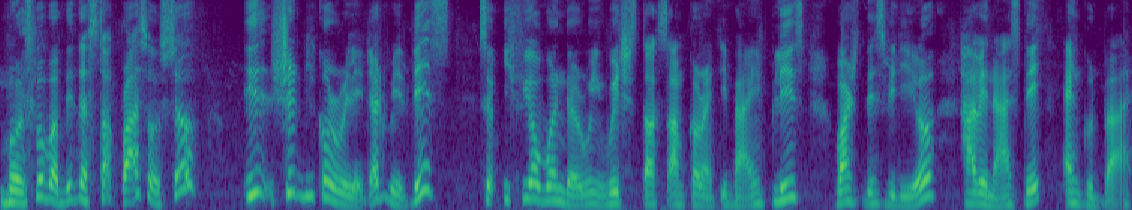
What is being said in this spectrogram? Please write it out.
Most probably the stock price also it should be correlated with this. So if you're wondering which stocks I'm currently buying, please watch this video. Have a nice day and goodbye.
